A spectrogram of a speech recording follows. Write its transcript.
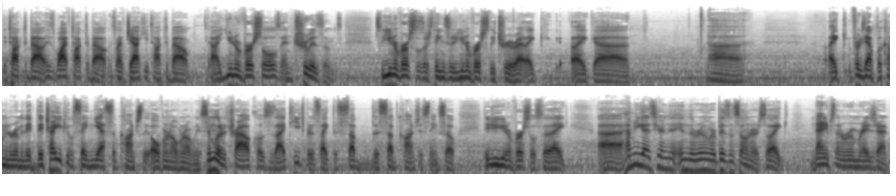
They talked about his wife talked about his wife Jackie talked about uh, universals and truisms. So universals are things that are universally true, right? Like like. Uh, uh, like for example, come in a room and they, they try to get people saying yes subconsciously over and over and over. again. Similar to trial closes I teach, but it's like the sub the subconscious thing. So they do universal. So like, uh, how many of you guys here in the in the room are business owners? So like. 90% of the room raised their hand.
